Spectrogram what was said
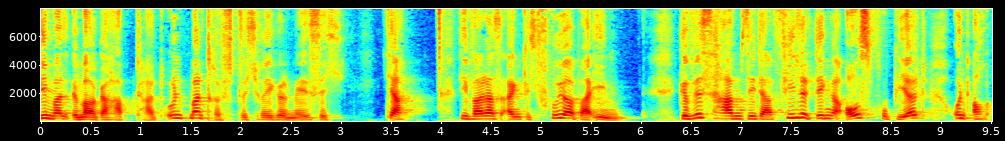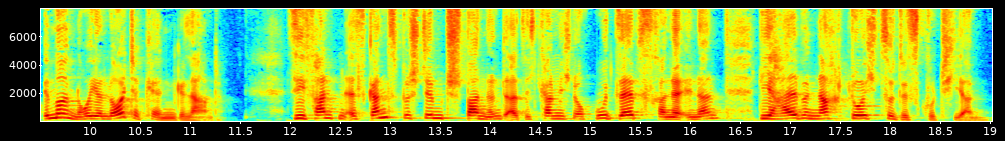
die man immer gehabt hat. Und man trifft sich regelmäßig. Tja, wie war das eigentlich früher bei Ihnen? Gewiss haben Sie da viele Dinge ausprobiert und auch immer neue Leute kennengelernt. Sie fanden es ganz bestimmt spannend, also ich kann mich noch gut selbst dran erinnern, die halbe Nacht durchzudiskutieren.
